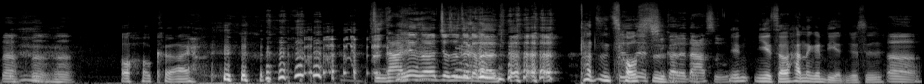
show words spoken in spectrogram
嗯嗯，哦，好可爱哦，警察先生就是这个人，他真的超就是奇怪适合的大叔，你你也知道他那个脸就是嗯，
